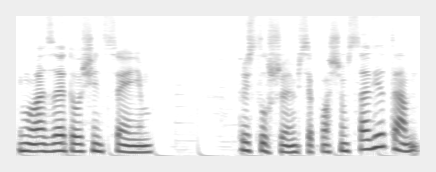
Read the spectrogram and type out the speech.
И мы вас за это очень ценим. Прислушиваемся к вашим советам.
